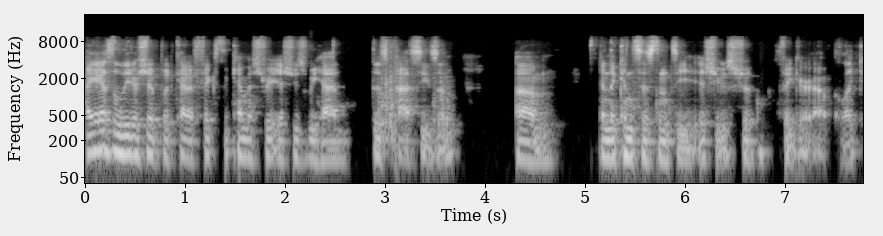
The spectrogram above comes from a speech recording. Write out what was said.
I guess the leadership would kind of fix the chemistry issues we had this past season. Um, and the consistency issues should figure out. Like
